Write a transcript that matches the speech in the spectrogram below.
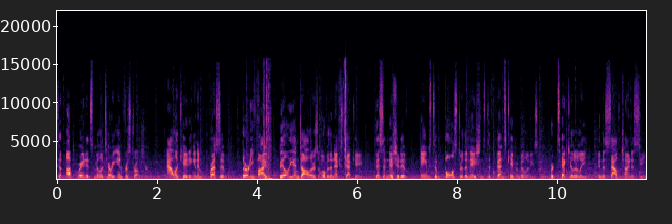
to upgrade its military infrastructure, allocating an impressive $35 billion over the next decade. This initiative aims to bolster the nation's defense capabilities, particularly in the South China Sea.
